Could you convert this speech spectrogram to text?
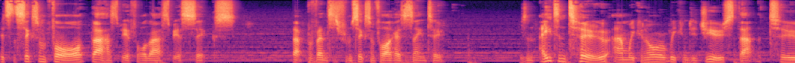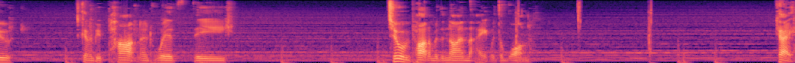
It's the six and four. That has to be a four. That has to be a six. That prevents us from six and four. Okay, it's the same two. There's an eight and two, and we can all we can deduce that the two is going to be partnered with the two will be partnered with the nine, the eight with the one. Okay.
